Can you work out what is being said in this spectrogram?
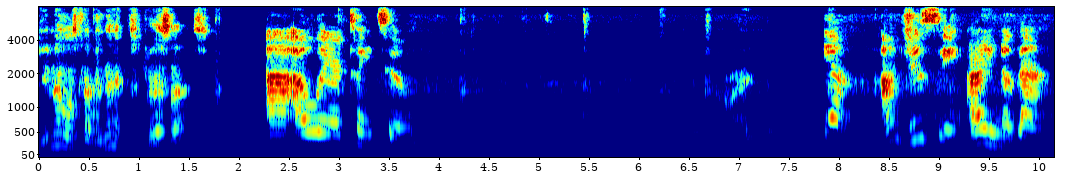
You know what's coming next? Dress size? Uh, I wear twenty two. Alright. Yeah, I'm juicy. I already know that.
